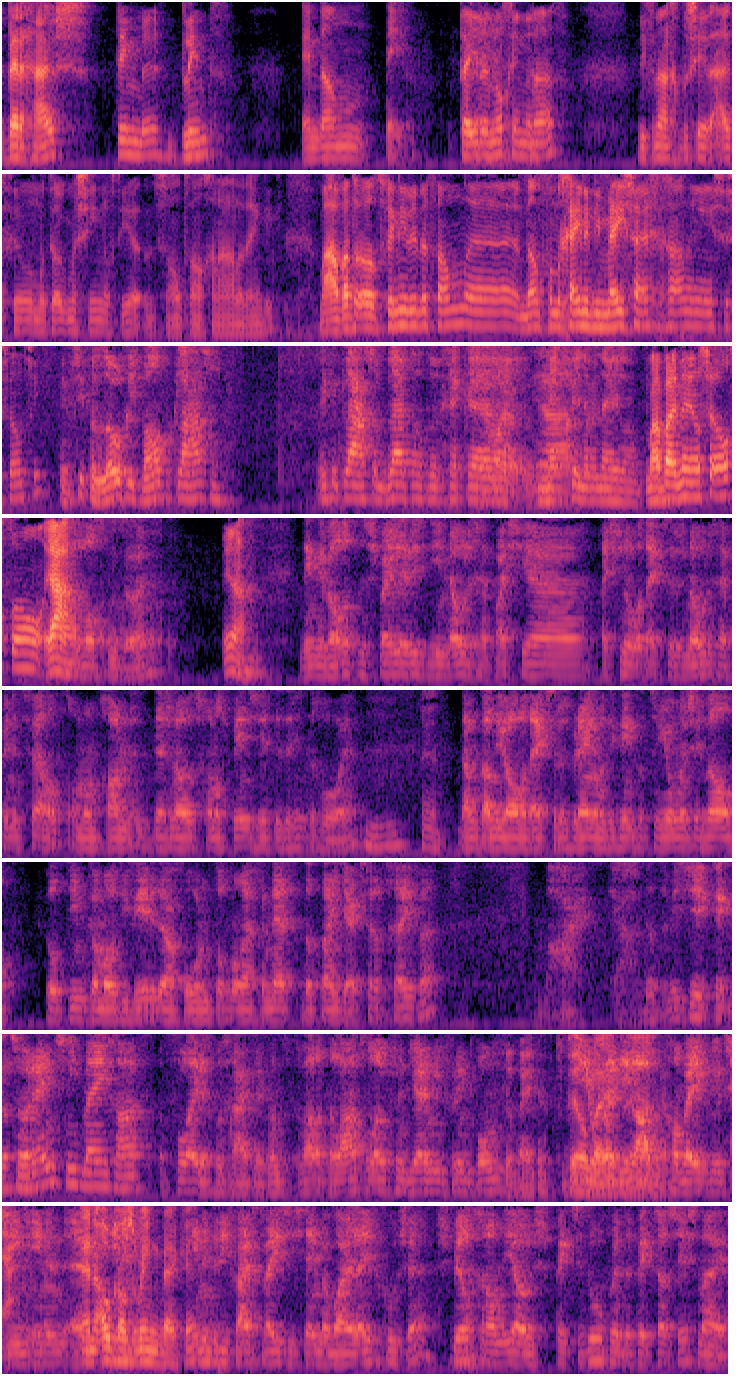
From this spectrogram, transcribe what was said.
Berghuis, Timber, Blind. En dan. Taylor Taylor, nog inderdaad. Die vandaag geblesseerd uitviel. We moeten ook maar zien of die... Dat zal het wel gaan halen, denk ik. Maar wat, wat vinden jullie ervan? eh, dan van degene die mee zijn gegaan in eerste instantie? In principe logisch, behalve Klaassen. Ik vind Klaassen blijft altijd een gekke Ja, maar- ja. match vinden met Nederland. Maar bij Nederlands elftal... Ja. Ja, Dat wel goed hoor. ja. Ik denk wel dat het een speler is die je nodig hebt als je, als je nog wat extra's nodig hebt in het veld. Om hem gewoon desnoods gewoon als pinzitter erin te gooien. Mhm. ja. Dan kan hij wel wat extra's brengen. Want ik denk dat een jongen zich wel ultiem kan motiveren daarvoor. Om toch nog even net dat tandje extra te geven. Dat, weet je, kijk, dat zo'n range niet meegaat, volledig begrijpelijk. Want we hadden het de laatste al over zo'n Jeremy Frimpong. Veel beter. Die Veel jongen beter, die ja. laat het gewoon wekelijks Ja, zien in een... eh, En ook als een- wingback, hè? in een 3-5-2 systeem bij Bayer Leverkusen. Speelt grandioos. Pikt zijn doelpunten, pikt zijn assist mee.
